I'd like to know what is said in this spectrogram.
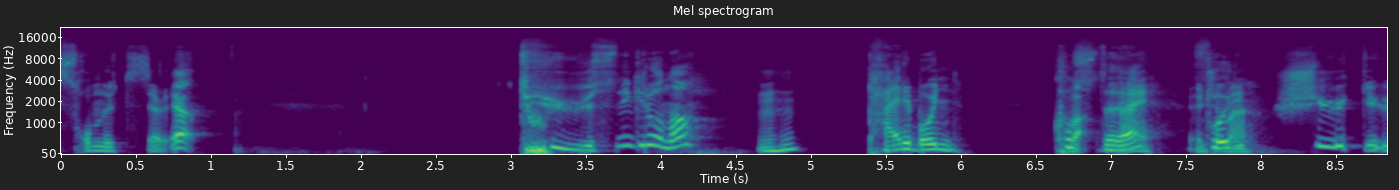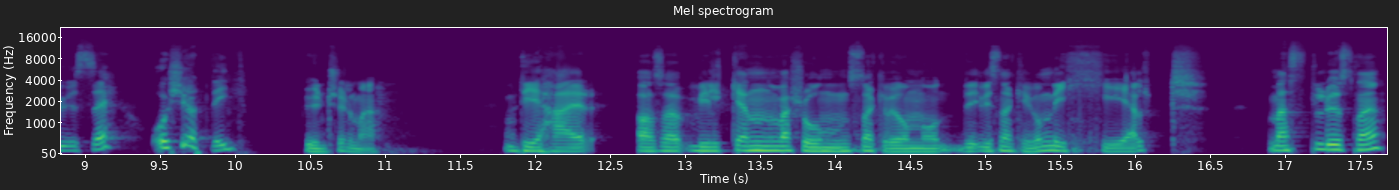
sånn ut, ser det ut. Ja. 1000 kroner Mhm. per bånd koster Hva? det for meg. sjukehuset å kjøpe den. Unnskyld meg. De her Altså, hvilken versjon snakker vi om nå? De, vi snakker ikke om de helt mest lusne.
